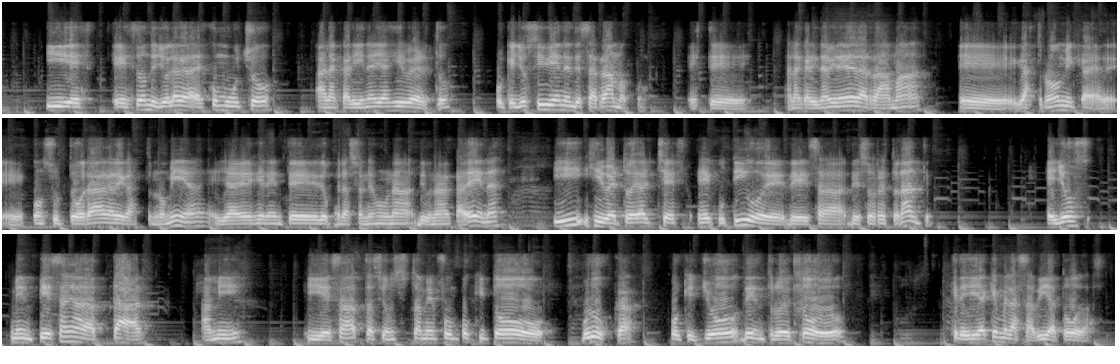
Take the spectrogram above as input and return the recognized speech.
y es, es, donde yo le agradezco mucho a Ana Karina y a Gilberto, porque ellos sí vienen de esa rama. Pues. Este, Ana Karina viene de la rama eh, gastronómica, eh, consultora de gastronomía, ella es gerente de operaciones una, de una cadena y Gilberto era el chef ejecutivo de, de, esa, de esos restaurantes. Ellos me empiezan a adaptar a mí y esa adaptación también fue un poquito brusca porque yo dentro de todo creía que me las sabía todas.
